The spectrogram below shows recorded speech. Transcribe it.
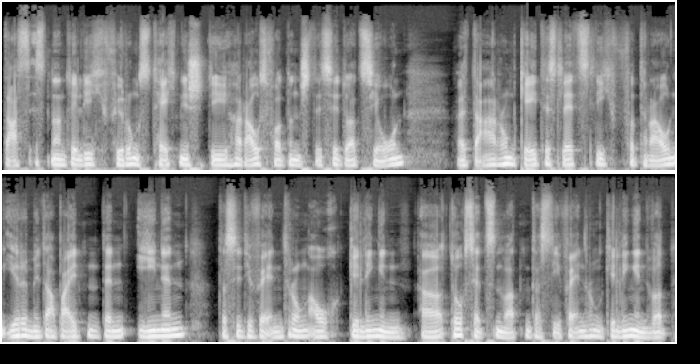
Das ist natürlich führungstechnisch die herausforderndste Situation, weil darum geht es letztlich, vertrauen Ihre Mitarbeitenden Ihnen, dass sie die Veränderung auch gelingen, äh, durchsetzen werden, dass die Veränderung gelingen wird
